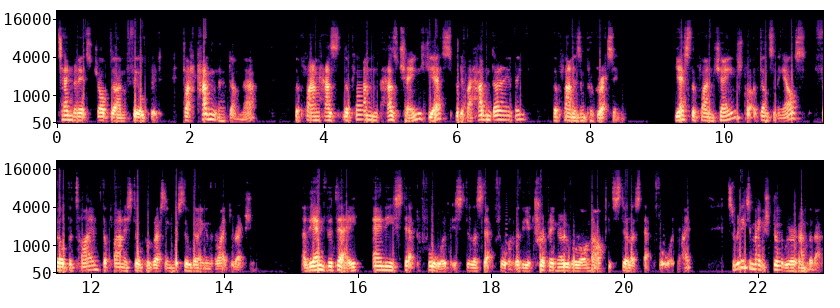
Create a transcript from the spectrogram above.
10 minutes, job done, feel good. If I hadn't have done that, the plan has the plan has changed, yes, but if I hadn't done anything, the plan isn't progressing. Yes, the plan changed, but I've done something else, filled the time. The plan is still progressing. We're still going in the right direction. At the end of the day, any step forward is still a step forward. Whether you're tripping over or not, it's still a step forward, right? So we need to make sure we remember that.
